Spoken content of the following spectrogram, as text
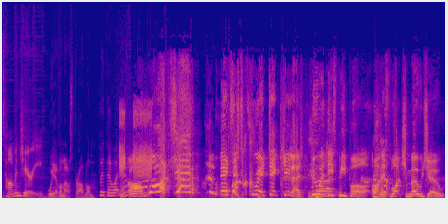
Tom and Jerry. We have a mouse problem. With the what? Oh, what? This is ridiculous. Who are these people on this Watch Mojo?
